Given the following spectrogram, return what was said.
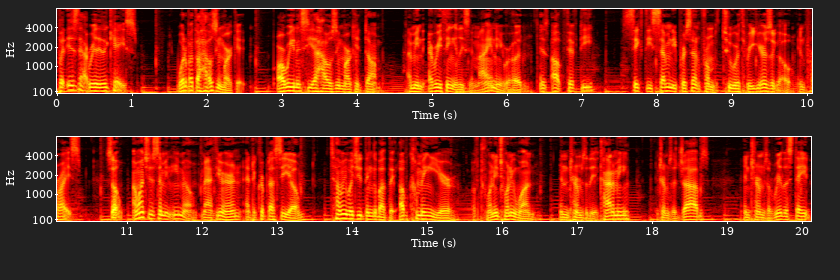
But is that really the case? What about the housing market? Are we going to see a housing market dump? I mean, everything, at least in my neighborhood, is up 50, 60, 70% from two or three years ago in price. So I want you to send me an email, Matthew Aaron at Decrypt.co. Tell me what you think about the upcoming year of 2021 in terms of the economy, in terms of jobs, in terms of real estate,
